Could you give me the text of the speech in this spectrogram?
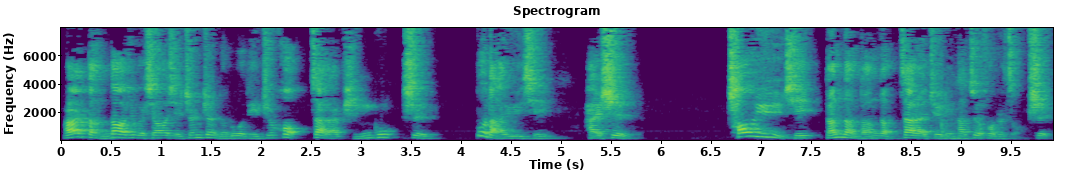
而等到这个消息真正的落地之后，再来评估是不达预期还是。超于预期等等等等，再来决定它最后的走势。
